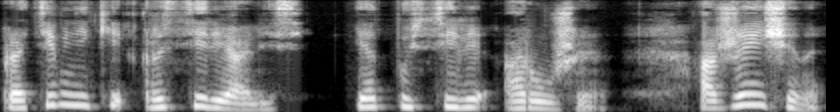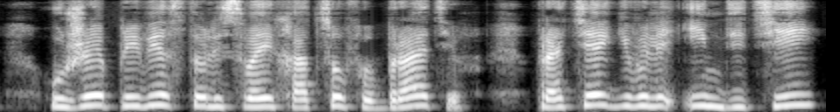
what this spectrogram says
Противники растерялись и отпустили оружие, а женщины уже приветствовали своих отцов и братьев, протягивали им детей,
